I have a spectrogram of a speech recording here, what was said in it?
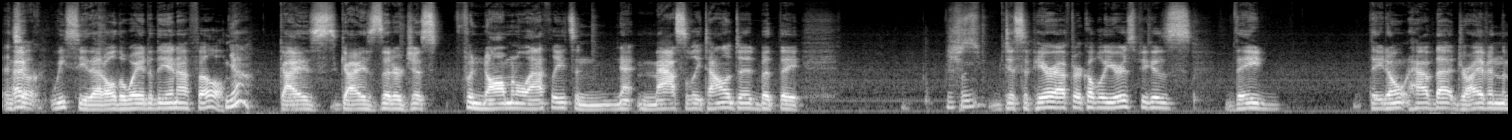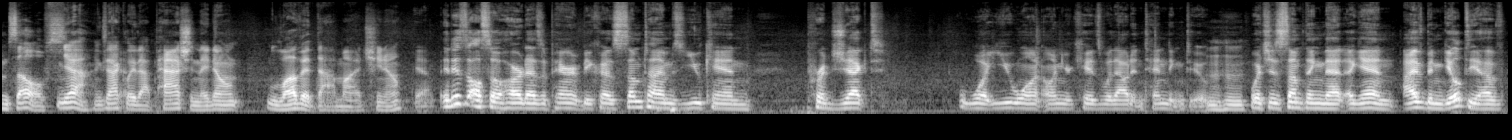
And Heck, so, we see that all the way to the NFL. yeah, guys guys that are just phenomenal athletes and massively talented but they just disappear after a couple of years because they they don't have that drive in themselves yeah, exactly. That passion, they don't love it that much, you know? Yeah. It is also hard as a parent because sometimes you can project what you want on your kids without intending to, Mm-hmm. which is something that again I've been guilty of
